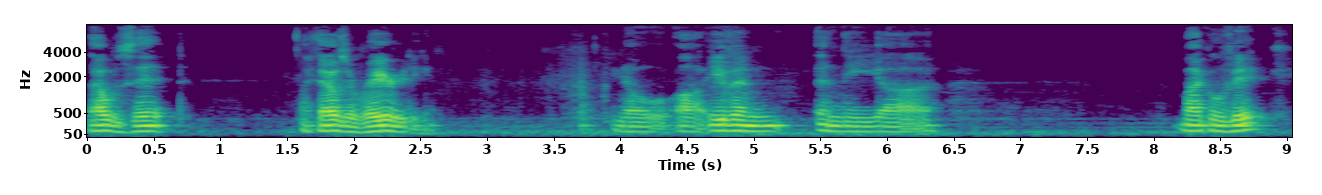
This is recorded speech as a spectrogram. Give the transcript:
That was it. Like that was a rarity. You know, uh, even in the uh, Michael Vick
